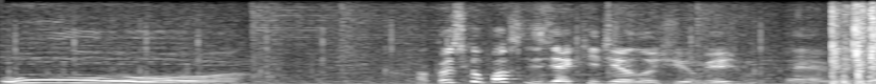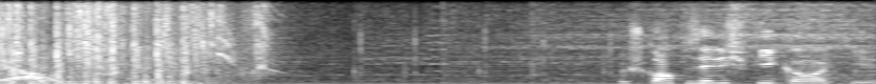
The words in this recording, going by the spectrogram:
o... Uma coisa que eu posso dizer aqui de elogio mesmo, é real. Os corpos eles ficam aqui.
